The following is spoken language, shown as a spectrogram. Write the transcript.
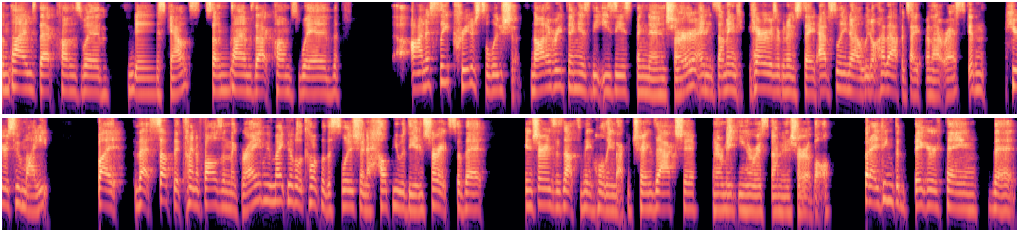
Sometimes that comes with discounts. Sometimes that comes with honestly creative solution. Not everything is the easiest thing to insure. And some carriers are going to say, absolutely no, we don't have appetite for that risk. And here's who might. But that stuff that kind of falls in the gray, we might be able to come up with a solution to help you with the insurance so that insurance is not something holding back a transaction or making a risk uninsurable. But I think the bigger thing that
